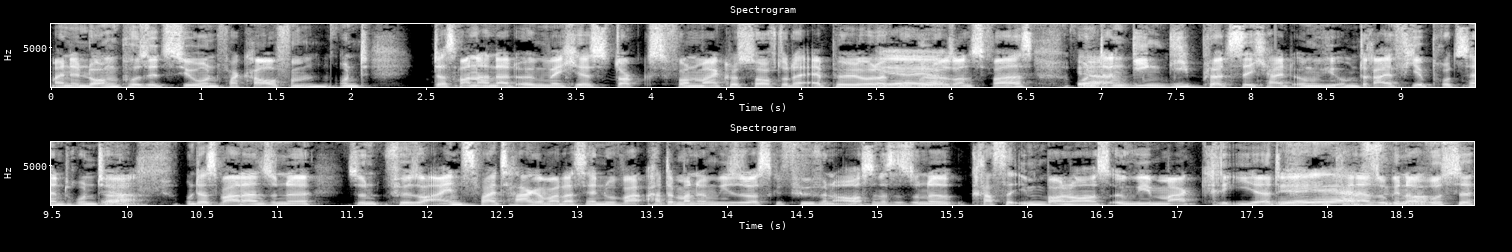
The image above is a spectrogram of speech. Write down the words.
meine Long-Position verkaufen und das waren dann halt irgendwelche Stocks von Microsoft oder Apple oder yeah, Google ja. oder sonst was. Und ja. dann gingen die plötzlich halt irgendwie um drei, vier Prozent runter. Und das war dann so eine, so für so ein, zwei Tage war das ja nur, war, hatte man irgendwie so das Gefühl von außen, dass es so eine krasse Imbalance irgendwie im Markt kreiert. Und keiner so genau wusste,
